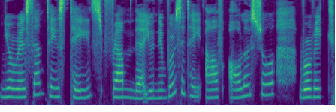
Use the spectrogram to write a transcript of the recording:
neuroscientists from the University of Oslo Vervaeke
